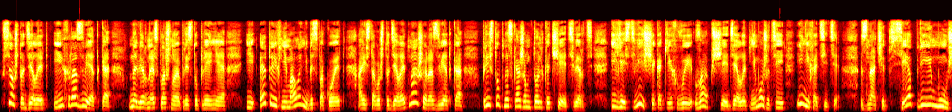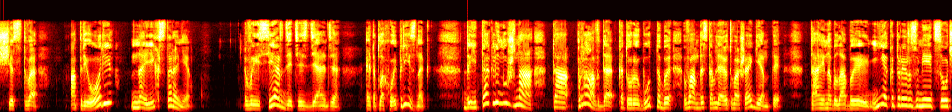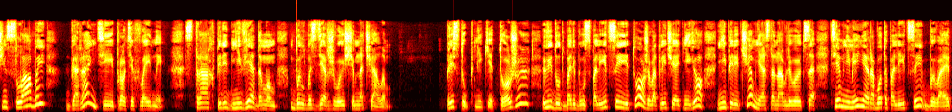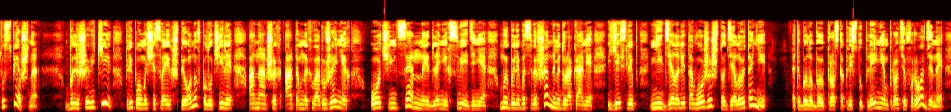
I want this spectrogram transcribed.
Все, что делает их разведка, наверное, сплошное преступление, и это их немало не беспокоит. А из того, что делает наша разведка, преступно, скажем, только четверть. И есть вещи, каких вы вообще делать не можете и не хотите. Значит, все преимущества априори на их стороне. Вы сердитесь, дядя. Это плохой признак. Да и так ли нужна та правда, которую будто бы вам доставляют ваши агенты? Тайна была бы некоторой, разумеется, очень слабой, гарантией против войны. Страх перед неведомым был бы сдерживающим началом. Преступники тоже ведут борьбу с полицией и тоже, в отличие от нее, ни перед чем не останавливаются. Тем не менее, работа полиции бывает успешна. Большевики при помощи своих шпионов получили о наших атомных вооружениях очень ценные для них сведения. Мы были бы совершенными дураками, если б не делали того же, что делают они. Это было бы просто преступлением против Родины –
